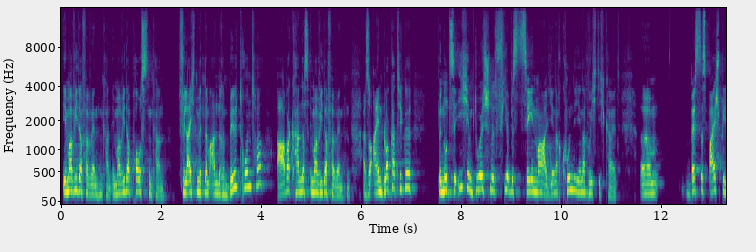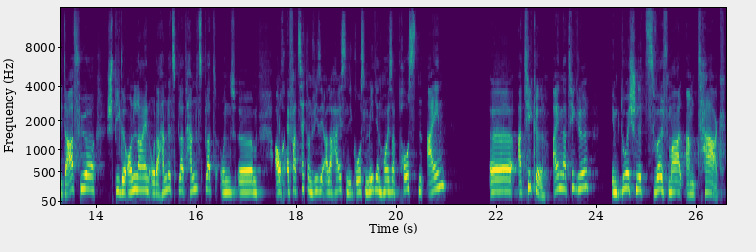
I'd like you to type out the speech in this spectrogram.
immer wieder verwenden kann, immer wieder posten kann. Vielleicht mit einem anderen Bild drunter, aber kann das immer wieder verwenden. Also ein Blogartikel benutze ich im Durchschnitt vier bis zehn Mal, je nach Kunde, je nach Wichtigkeit. Ähm, bestes Beispiel dafür Spiegel Online oder Handelsblatt, Handelsblatt und ähm, auch FAZ und wie sie alle heißen, die großen Medienhäuser posten ein äh, Artikel, einen Artikel im Durchschnitt zwölfmal am Tag.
